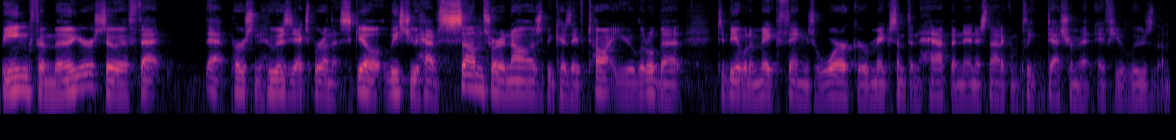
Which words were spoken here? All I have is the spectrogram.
being familiar. So if that that person who is the expert on that skill at least you have some sort of knowledge because they've taught you a little bit to be able to make things work or make something happen and it's not a complete detriment if you lose them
